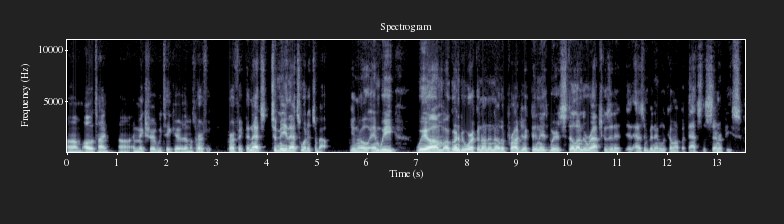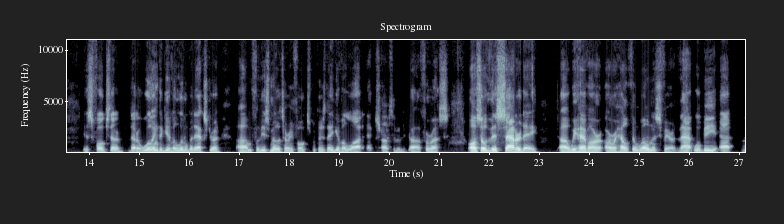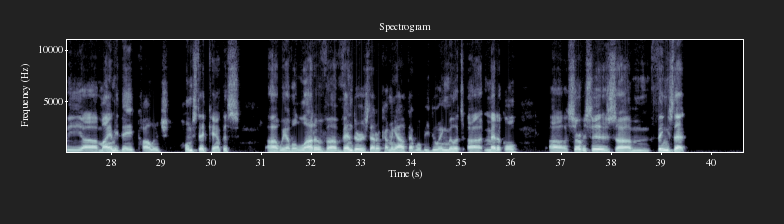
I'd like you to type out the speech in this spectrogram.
um, all the time uh, and make sure we take care of them as well. Perfect, perfect. And that's to me, that's what it's about, you know. And we we um, are going to be working on another project, and it, we're still under wraps because it it hasn't been able to come out. But that's the centerpiece: is folks that are that are willing to give a little bit extra um, for these military folks because they give a lot extra Absolutely. uh, for us. Also, this Saturday, uh, we have our, our health and wellness fair. That will be at the uh, Miami Dade College Homestead campus. Uh, we have a lot of uh, vendors that are coming out that will be doing milit- uh, medical uh, services, um, things that,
